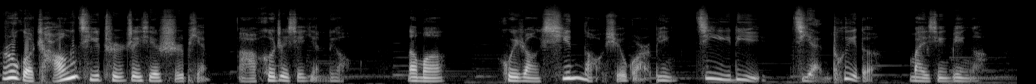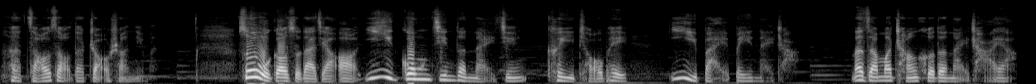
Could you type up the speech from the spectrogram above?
如果长期吃这些食品啊，喝这些饮料，那么会让心脑血管病、记忆力减退的慢性病啊，早早的找上你们。所以我告诉大家啊，一公斤的奶精可以调配一百杯奶茶。那咱们常喝的奶茶呀，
